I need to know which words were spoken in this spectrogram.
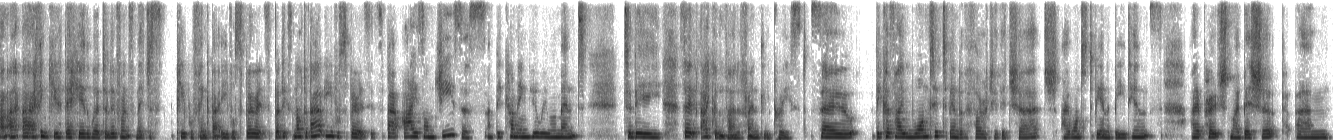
I, I think you, they hear the word deliverance and they just people think about evil spirits, but it's not about evil spirits. It's about eyes on Jesus and becoming who we were meant to be. So I couldn't find a friendly priest. So because I wanted to be under the authority of the church, I wanted to be in obedience. I approached my bishop. Um,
